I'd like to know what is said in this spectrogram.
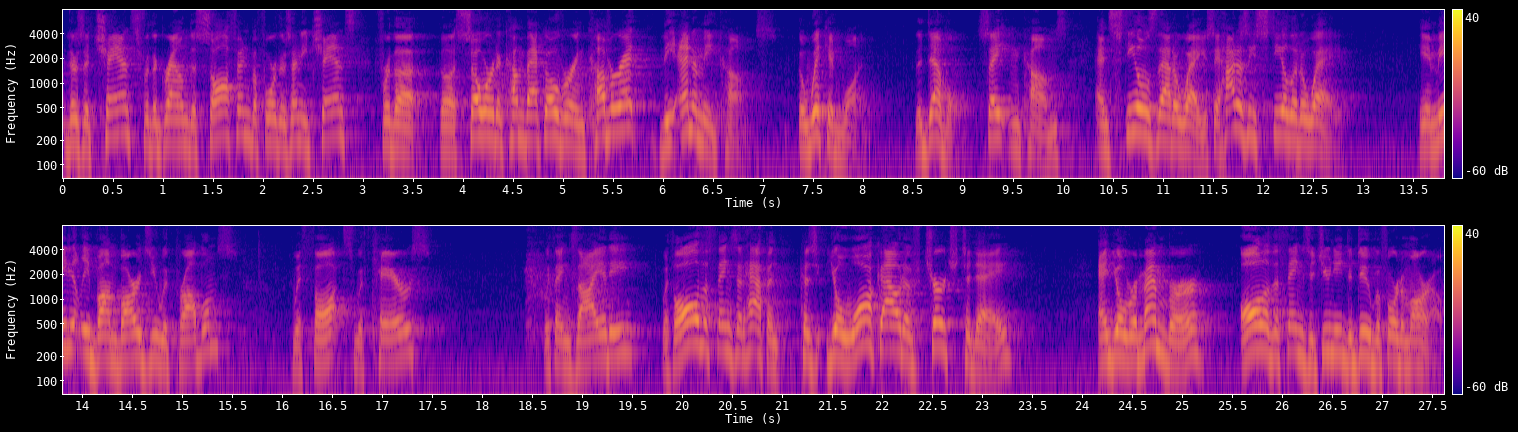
there's a chance for the ground to soften, before there's any chance for the, the sower to come back over and cover it, the enemy comes, the wicked one, the devil, Satan comes and steals that away. You say, how does he steal it away? He immediately bombards you with problems, with thoughts, with cares with anxiety, with all the things that happen, because you'll walk out of church today and you'll remember all of the things that you need to do before tomorrow.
